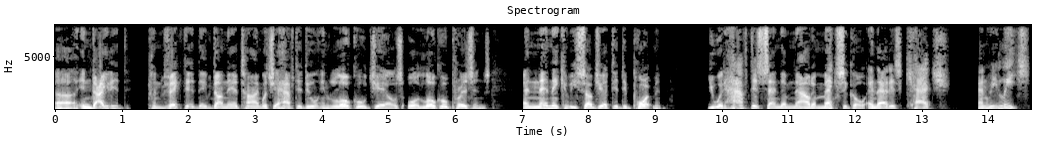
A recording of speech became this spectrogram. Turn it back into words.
uh, indicted, convicted, they've done their time, which you have to do in local jails or local prisons, and then they can be subject to deportment. You would have to send them now to Mexico, and that is catch and release.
